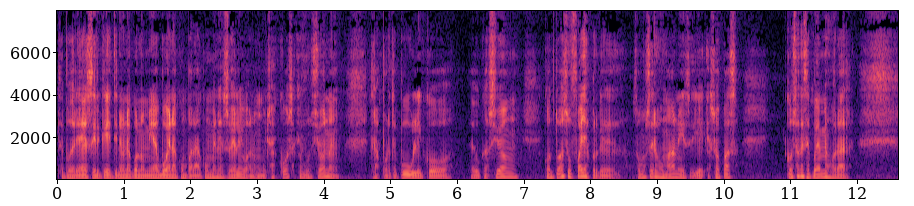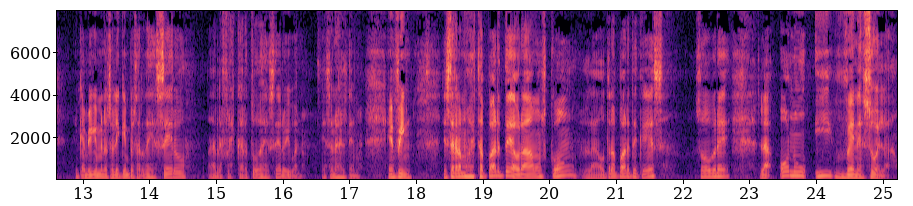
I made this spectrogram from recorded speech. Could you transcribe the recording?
se podría decir que tiene una economía buena comparada con Venezuela y bueno, muchas cosas que funcionan. Transporte público, educación, con todas sus fallas, porque somos seres humanos y eso pasa. Cosas que se pueden mejorar. En cambio, aquí en Venezuela hay que empezar desde cero, a refrescar todo desde cero y bueno, eso no es el tema. En fin, ya cerramos esta parte, ahora vamos con la otra parte que es sobre la ONU y Venezuela.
